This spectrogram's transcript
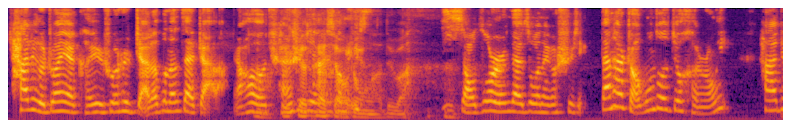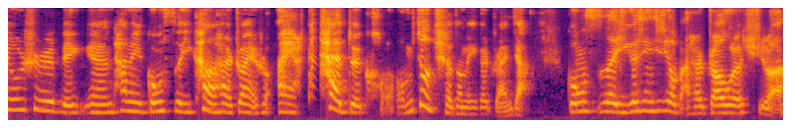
他这个专业可以说是窄的不能再窄了，然后全世界太小众了，对吧？一 小撮人在做那个事情，但他找工作就很容易。他就是得，嗯，他那个公司一看到他的专业，说：“哎呀，太对口了，我们就缺这么一个专家。”公司一个星期就把他招过去了，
